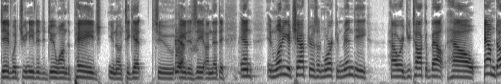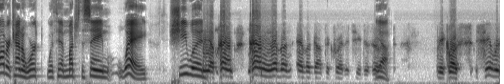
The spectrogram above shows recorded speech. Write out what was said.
did what you needed to do on the page, you know, to get to Yeah. A to Z on that day. And in one of your chapters on Mork and Mindy, Howard, you talk about how Pam Dawber kind of worked with him much the same way. She would, Yeah, Pam. Pam never ever got the credit she deserved. yeah, Because she was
